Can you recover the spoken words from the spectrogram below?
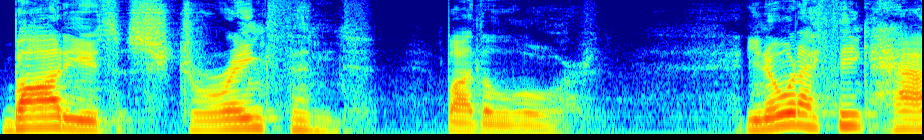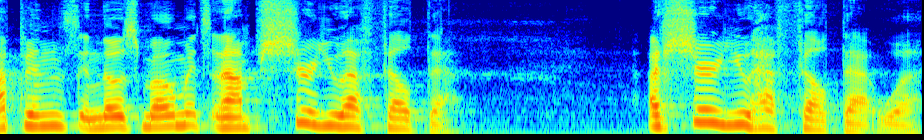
bodies strengthened by the Lord. You know what I think happens in those moments? And I'm sure you have felt that. I'm sure you have felt that way.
